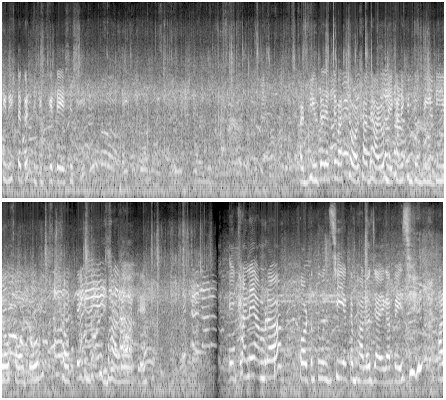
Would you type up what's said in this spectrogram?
তিরিশ টাকার টিকিট কেটে এসেছি। আর ভিউটা দেখতে পাচ্ছ অসাধারণ। এখানে কিন্তু ভিডিও ফটো সবটাই কিন্তু খুব ভালো ওঠে। এখানে আমরা ফটো তুলছি একটা ভালো জায়গা পেয়েছি। আর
